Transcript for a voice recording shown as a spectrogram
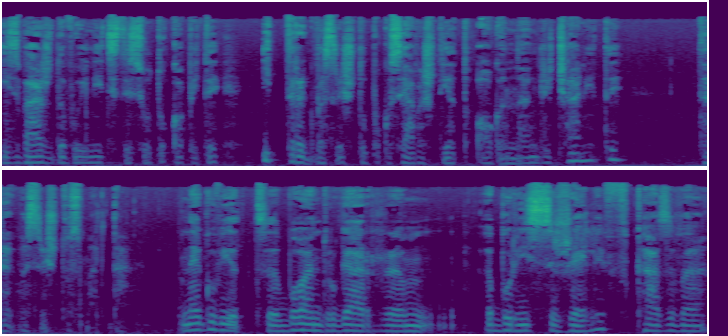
изважда войниците си от окопите и тръгва срещу покосяващият огън на англичаните, тръгва срещу смъртта. Неговият боен другар Борис Желев казва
